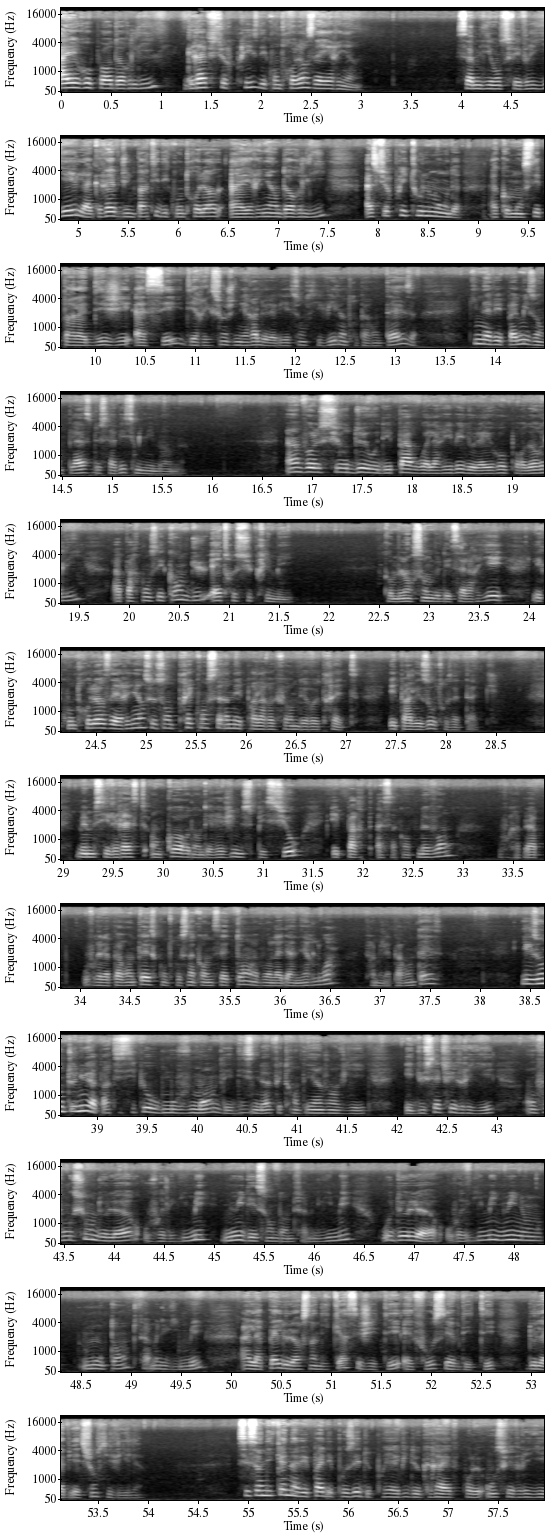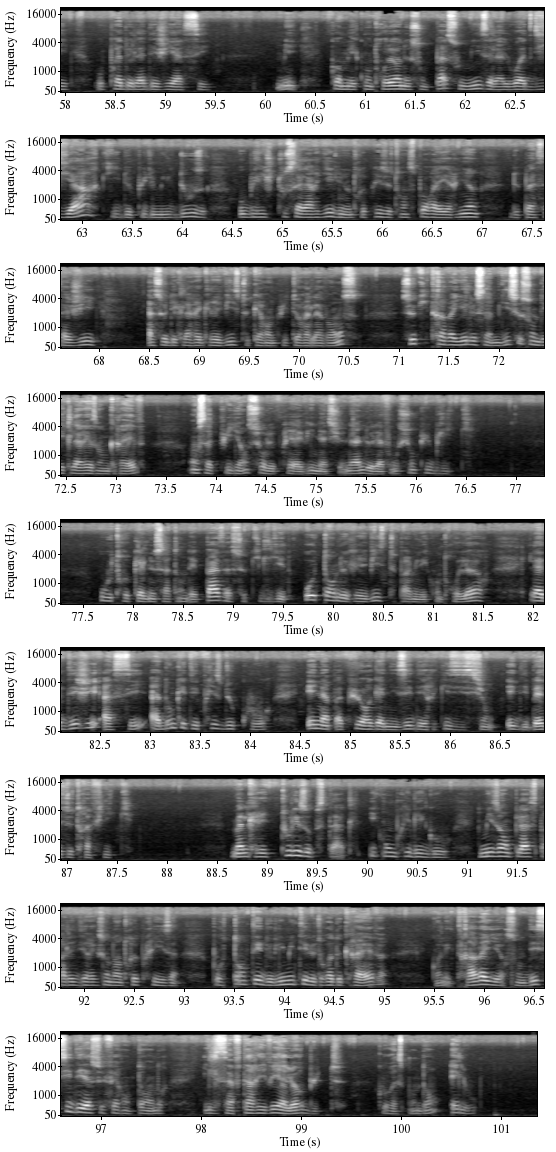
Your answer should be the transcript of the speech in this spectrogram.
Aéroport d'Orly, grève surprise des contrôleurs aériens. Samedi 11 février, la grève d'une partie des contrôleurs aériens d'Orly a surpris tout le monde, à commencer par la DGAC, Direction générale de l'aviation civile, entre parenthèses, qui n'avait pas mis en place de service minimum. Un vol sur deux au départ ou à l'arrivée de l'aéroport d'Orly a par conséquent dû être supprimé. Comme l'ensemble des salariés, les contrôleurs aériens se sentent très concernés par la réforme des retraites et par les autres attaques. Même s'ils restent encore dans des régimes spéciaux et partent à 59 ans, ouvrez la, parenthèse contre 57 ans avant la dernière loi, fermez la parenthèse, ils ont tenu à participer au mouvement des 19 et 31 janvier et du 7 février en fonction de l'heure, ouvrez les guillemets, nuit descendante, fermez les guillemets, ou de l'heure, ouvrez les guillemets, nuit non montante, fermez les guillemets, à l'appel de leur syndicat CGT, FO, CFDT de l'aviation civile. Ces syndicats n'avaient pas déposé de préavis de grève pour le 11 février auprès de la DGAC. Mais comme les contrôleurs ne sont pas soumis à la loi DIAR, qui depuis 2012 oblige tout salarié d'une entreprise de transport aérien de passagers à se déclarer gréviste 48 heures à l'avance, ceux qui travaillaient le samedi se sont déclarés en grève en s'appuyant sur le préavis national de la fonction publique. Outre qu'elle ne s'attendait pas à ce qu'il y ait autant de grévistes parmi les contrôleurs, la DGAC a donc été prise de court et n'a pas pu organiser des réquisitions et des baisses de trafic. Malgré tous les obstacles, y compris légaux, mis en place par les directions d'entreprise pour tenter de limiter le droit de grève, quand les travailleurs sont décidés à se faire entendre, ils savent arriver à leur but. Correspondant Hello.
